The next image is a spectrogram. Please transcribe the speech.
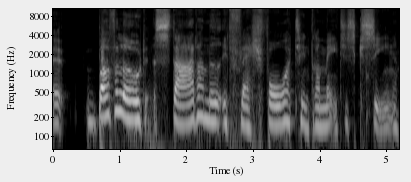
Øh, uh, Buffalo starter med et flash forward til en dramatisk scene.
